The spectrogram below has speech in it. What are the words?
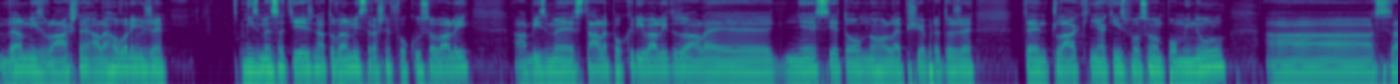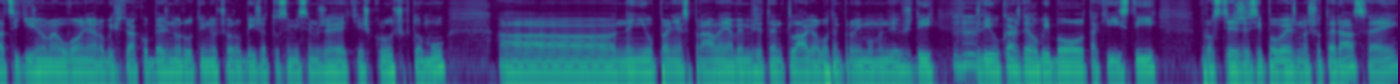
veľmi zvláštne, ale hovorím, že my sme sa tiež na to veľmi strašne fokusovali, aby sme stále pokrývali toto, ale dnes je to o mnoho lepšie, pretože ten tlak nejakým spôsobom pominul a sa cítiš normálne uvoľne a robíš to ako bežnú rutinu, čo robíš a to si myslím, že je tiež kľúč k tomu a není úplne správne. Ja viem, že ten tlak alebo ten prvý moment je vždy, uh-huh. vždy u každého by bol taký istý, proste, že si povieš, no čo teraz, hej,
